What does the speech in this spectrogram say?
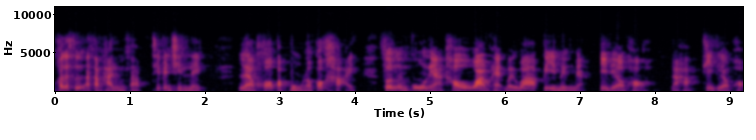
เขาจะซื้ออสังหาริมทรัพย์ที่เป็นชิ้นเล็ก แล้วก็ปรับปรุงแล้วก็ขาย ส่วนเงินกู้เนี่ยเขาวางแผนไว้ว่าปีหนึ่งเนี่ยทีเดียวพอนะคะ ทีเดียวพอ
